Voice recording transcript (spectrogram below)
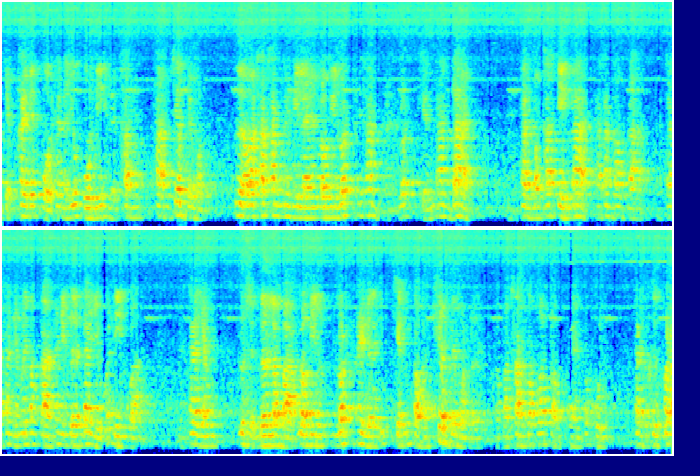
เจ็บไข้ได้ป่วยท่านอายุปูนนี้เลยทำทางเชื่อมไปหมด เพื่อว่าถ้าท่านไม่มีแรง เรามีรถให้ท่านรถเข็นท่านได้ ท่านบังคับเองได้ถ้าท่านต้องการ ถ้าท่านยังไม่ต้องการท่านยังเดินได้อยู่ก็ดีกว่า ถ้ายังรู้สึกเดินลำบากเรามีรถให้เลยเข็นต่อเชื่อมไปหมดเลยมาทำก็เพราะตอบแทนพระคุณท่านก็คือพระอร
